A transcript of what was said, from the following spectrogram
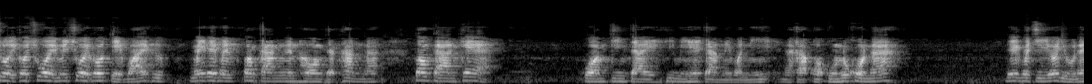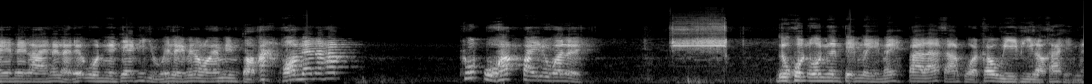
ช่วยก็ช่วยไม่ช่วยก็เก็บไว้คือ ไม่ได้เป็นต้องการเงินทองจากท่านนะ ต้องการแค่ความจริงใจที่มีให้อาจารย์ในวันนี้นะครับ ขอบคุณทุกคนนะเลขบัญชีก็อยู่ในในไลน์นั่นแหละได้โอนเงินแจ้งที่อยู่ไว้เลยไม่ต้องรอแอดมินตอบอะพร้อมแล้วนะครับ ทุกปู่ครับไปดูกันเลย ดูคนโอนเงินเต็มเลยเห็นไหมปลาละสามขวดเข้า VP เราค่าเห็นไหม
